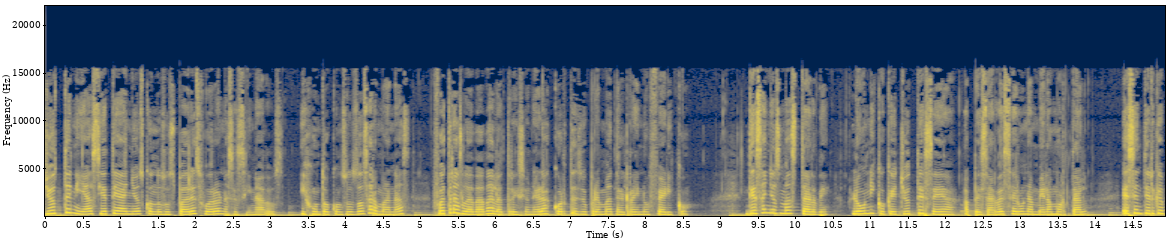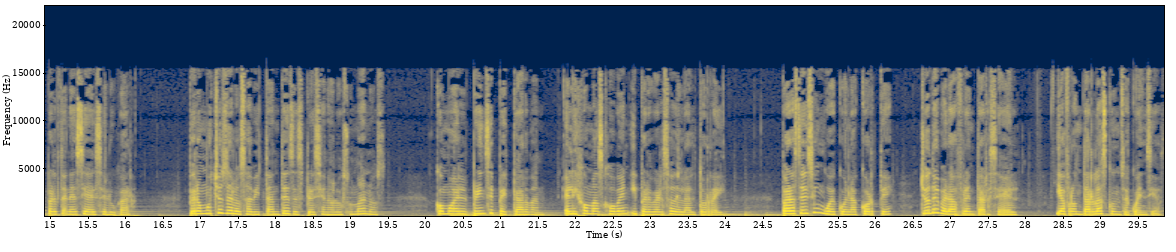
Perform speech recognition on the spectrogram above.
Jude tenía siete años cuando sus padres fueron asesinados y junto con sus dos hermanas fue trasladada a la traicionera Corte Suprema del Reino Férico. Diez años más tarde, lo único que Jude desea, a pesar de ser una mera mortal, es sentir que pertenece a ese lugar. Pero muchos de los habitantes desprecian a los humanos, como el príncipe Cardan, el hijo más joven y perverso del alto rey. Para hacerse un hueco en la corte, Jude deberá enfrentarse a él y afrontar las consecuencias.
